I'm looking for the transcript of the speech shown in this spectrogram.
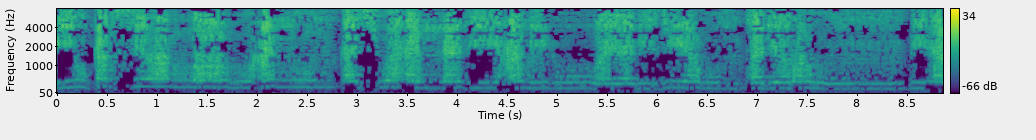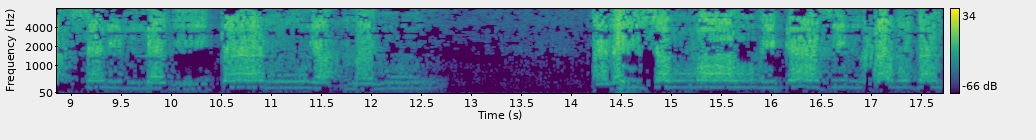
ليكفر الله عنهم أسوأ الذي عملوا ويجزيهم أجرهم بأحسن الذي كانوا يعملون. أليس الله بكاف عبده؟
